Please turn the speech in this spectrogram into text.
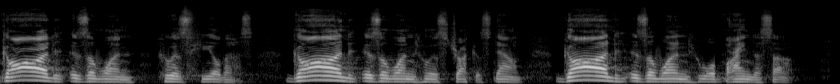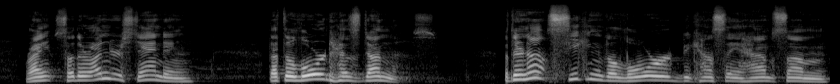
God is the one who has healed us. God is the one who has struck us down. God is the one who will bind us up. Right? So they're understanding that the Lord has done this. But they're not seeking the Lord because they have some,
